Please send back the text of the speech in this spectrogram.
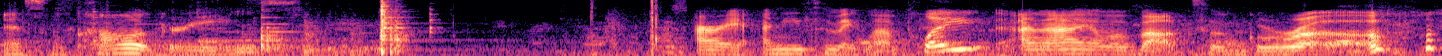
And some collard greens. All right i need to make my plate and i am about to grub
